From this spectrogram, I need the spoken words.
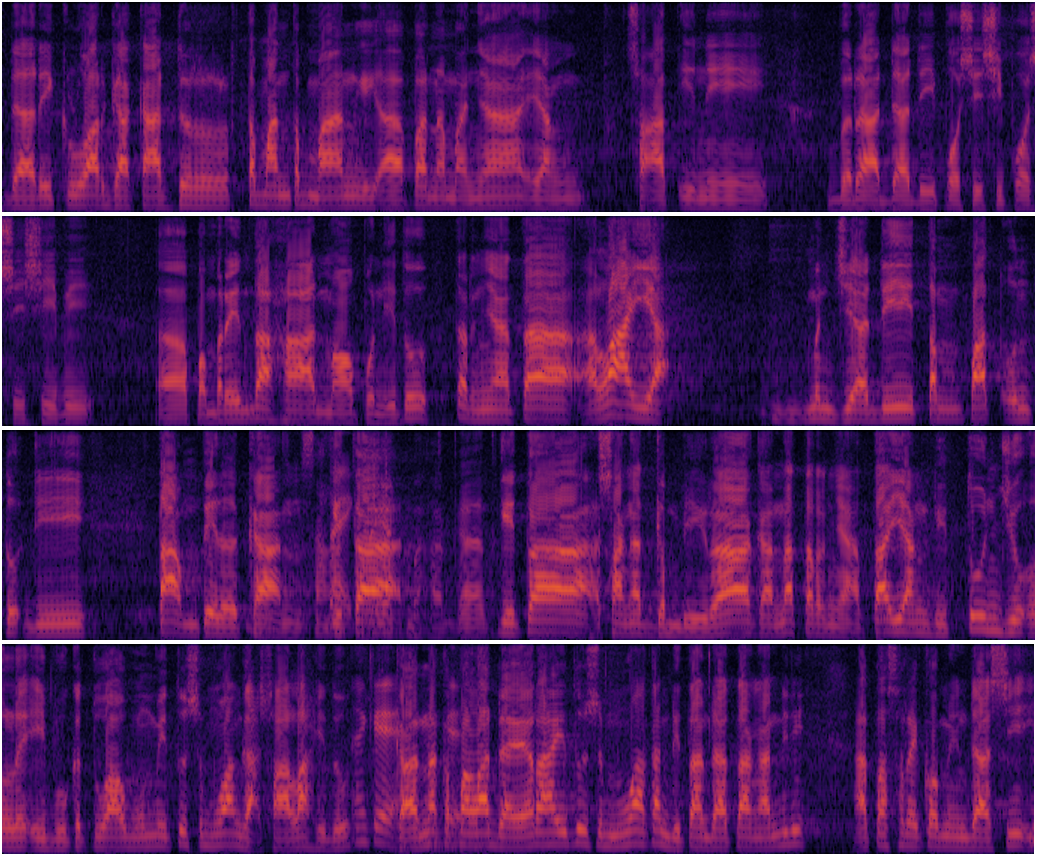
dari keluarga kader teman-teman apa namanya yang saat ini berada di posisi-posisi eh, pemerintahan maupun itu ternyata layak menjadi tempat untuk ditampilkan. Sangat kita. Ya, kita sangat gembira karena ternyata yang ditunjuk oleh Ibu Ketua Umum itu semua nggak salah itu. Oke, karena oke. kepala daerah itu semua kan ditandatangani atas rekomendasi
